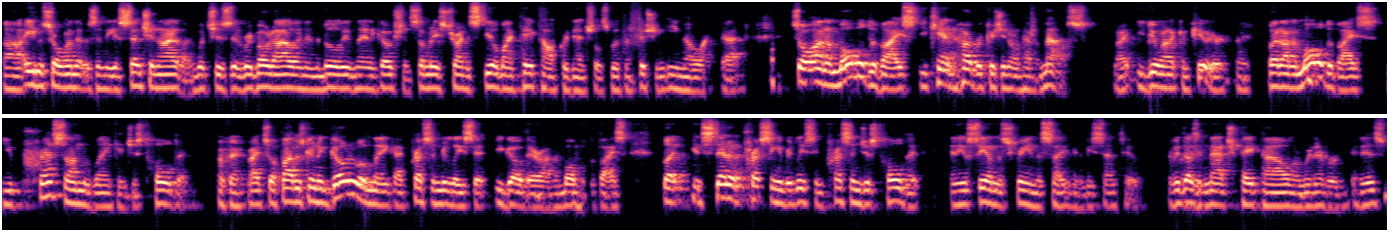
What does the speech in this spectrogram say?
Uh, even saw one that was in the Ascension Island, which is a remote island in the middle of the Atlantic Ocean. Somebody's trying to steal my PayPal credentials with a phishing email like that. So on a mobile device, you can't hover because you don't have a mouse, right? You do on a computer, Right. but on a mobile device, you press on the link and just hold it Okay. right? So if I was going to go to a link, I press and release it. You go there on the mobile device. But instead of pressing and releasing, press and just hold it. And you'll see on the screen the site you're going to be sent to. If it doesn't match PayPal or whatever it is,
